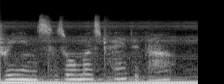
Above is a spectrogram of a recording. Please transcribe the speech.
dreams has almost faded now.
